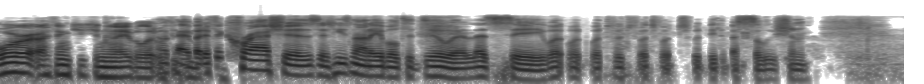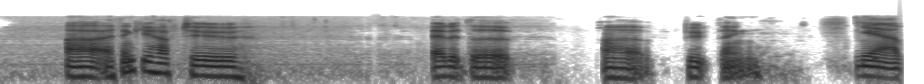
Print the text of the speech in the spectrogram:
Or I think you can enable it. Okay, but if it crashes and he's not able to do it, let's see what what what what what, what would be the best solution. Uh, I think you have to edit the uh, boot thing. Yeah,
